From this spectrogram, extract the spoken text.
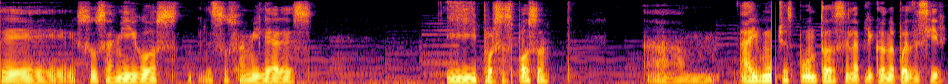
de sus amigos, de sus familiares y por su esposo. hay muchos puntos en la película donde puedes decir,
